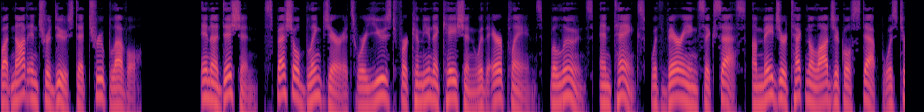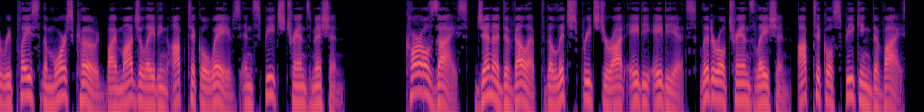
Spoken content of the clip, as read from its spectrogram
but not introduced at troop level. In addition, special blinkgeräts were used for communication with airplanes, balloons, and tanks, with varying success. A major technological step was to replace the Morse code by modulating optical waves in speech transmission. Carl Zeiss, Jena developed the Lichtsprechgerät 80 literal translation, optical speaking device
